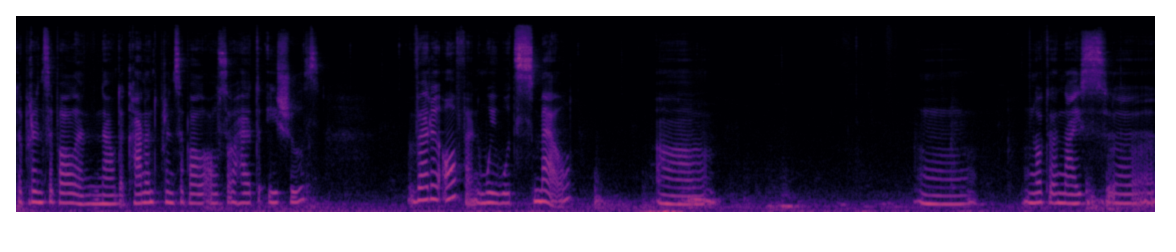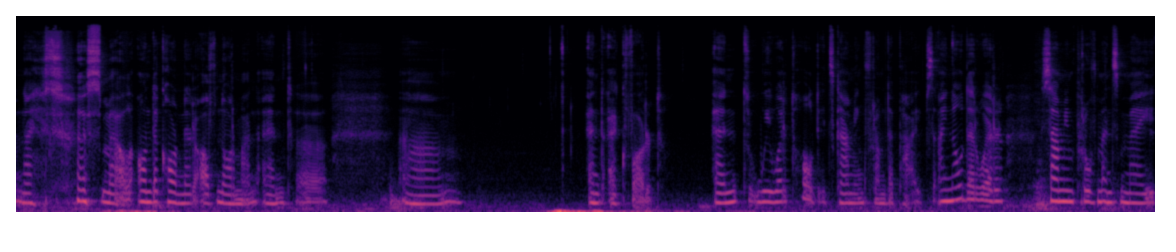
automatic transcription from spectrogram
the principal, and now the current principal also had issues. Very often we would smell. Uh, mm, not a nice uh, nice smell on the corner of Norman and uh, um, and Eckford, and we were told it's coming from the pipes. I know there were some improvements made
